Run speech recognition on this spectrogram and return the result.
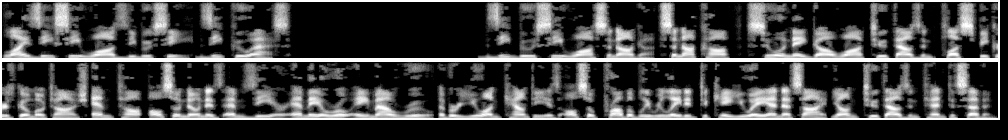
Lai ZC Wa Zibusi Zipu S. Zibu Si Wa Sanaga, Sanakop, Suo Ne Ga Wa 2000 plus speakers Gomotaj M Ta, also known as MZ or Maoro A Mao Ru of Eryuan County is also probably related to Kuansi Yang 2010-7.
